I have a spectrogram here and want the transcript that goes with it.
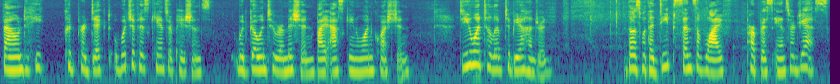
found he could predict which of his cancer patients would go into remission by asking one question do you want to live to be a hundred? Those with a deep sense of life purpose answered yes,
